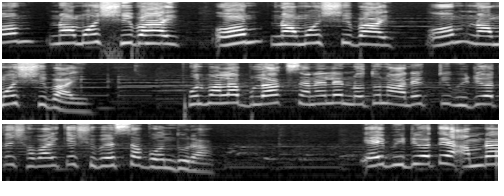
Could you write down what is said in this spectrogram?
ওম নম শিবায়, ওম নম শিবায়, ওম নম শিবায়। ফুলমালা ব্লগ চ্যানেলের নতুন আরেকটি ভিডিওতে সবাইকে শুভেচ্ছা, বন্ধুরা। এই ভিডিওতে আমরা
